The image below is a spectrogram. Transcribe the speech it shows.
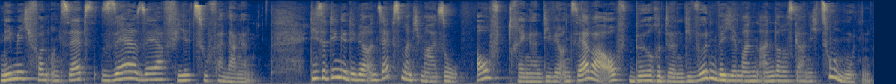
nämlich von uns selbst sehr, sehr viel zu verlangen. Diese Dinge, die wir uns selbst manchmal so aufdrängen, die wir uns selber aufbürden, die würden wir jemandem anderes gar nicht zumuten.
